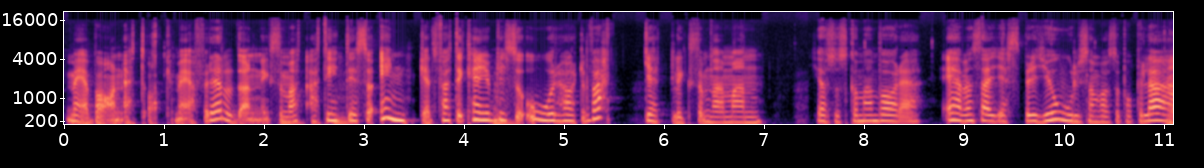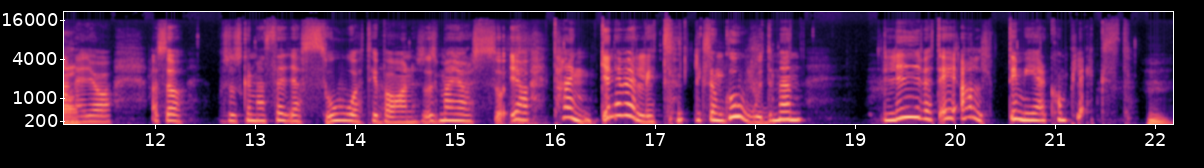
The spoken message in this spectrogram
med barnet och med föräldern. Liksom, att, att det inte är så enkelt, för att det kan ju bli så oerhört vackert liksom, när man... Ja, så ska man vara... Även så Jesper Juhl som var så populär Ja. när jag... Alltså, och så skulle man säga så till barn. Så ska man göra så. Ja, tanken är väldigt liksom, god, men livet är alltid mer komplext. Mm.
